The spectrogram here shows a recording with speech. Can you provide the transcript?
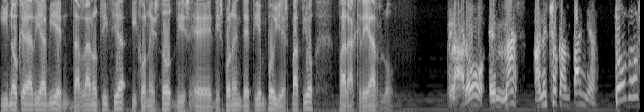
y no quedaría bien dar la noticia y con esto eh, disponen de tiempo y espacio para crearlo. Claro, es más, han hecho campaña, todos,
